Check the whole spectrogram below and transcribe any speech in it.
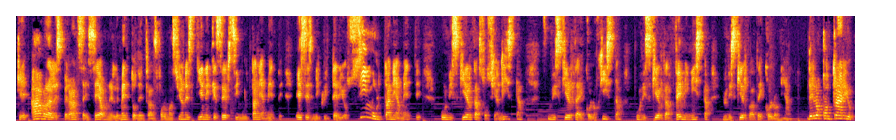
que abra la esperanza y sea un elemento de transformaciones, tiene que ser simultáneamente, ese es mi criterio, simultáneamente una izquierda socialista, una izquierda ecologista, una izquierda feminista y una izquierda decolonial. De lo contrario,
